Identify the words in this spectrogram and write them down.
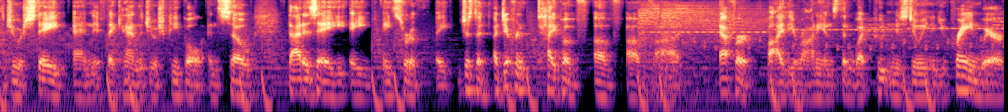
the, Jewish state and, if they can, the Jewish people. And so that is a a, a sort of a just a, a different type of of, of uh, effort by the Iranians than what Putin is doing in Ukraine, where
